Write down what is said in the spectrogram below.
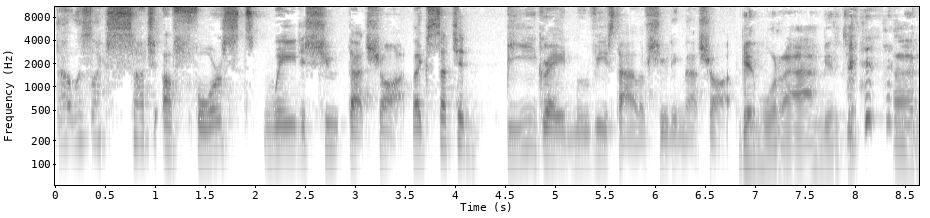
That was like such a forced way to shoot that shot. Like such a B grade movie style of shooting that shot. Biar murah, biar cepat.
